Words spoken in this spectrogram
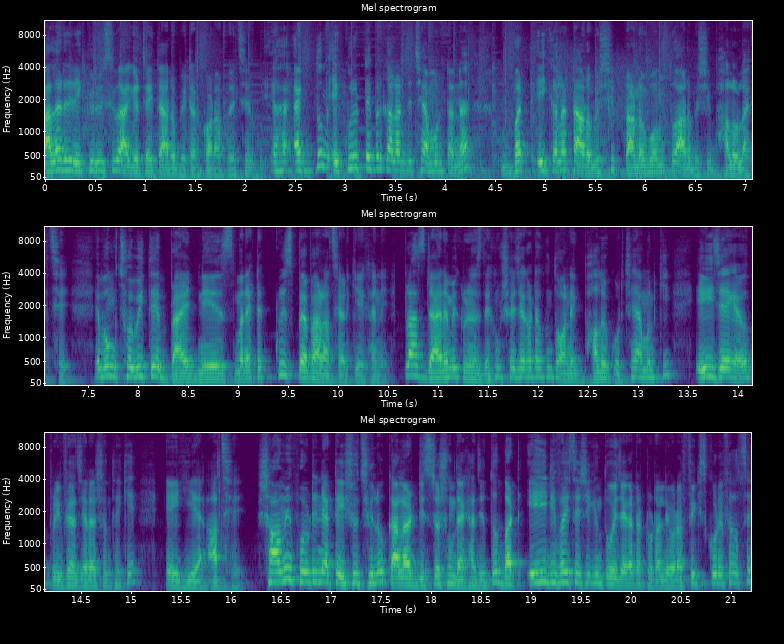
কালারের একুরেসিও আগের চাইতে আরও বেটার করা হয়েছে। হ্যাঁ, একদম একুরেট টাইপের কালার দিচ্ছে এমনটা না বাট এই কালারটা আরও বেশি প্রাণবন্ত আরও বেশি ভালো লাগছে। এবং ছবিতে ব্রাইটনেস মানে একটা ক্রিস ব্যাপার আছে আর কি এখানে। প্লাস ডায়নামিক রেঞ্জ দেখুন সেই জায়গাটাও কিন্তু অনেক ভালো করছে এমনকি এই জায়গায়ও প্রিভিয়াস জেনারেশন থেকে এগিয়ে আছে। Xiaomi 14 একটা ইস্যু ছিল কালার ডিস্ট্রেশন দেখা যেত বাট এই ডিভাইস এসে কিন্তু ওই জায়গাটা টোটালি ওরা ফিক্স করে ফেলছে।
